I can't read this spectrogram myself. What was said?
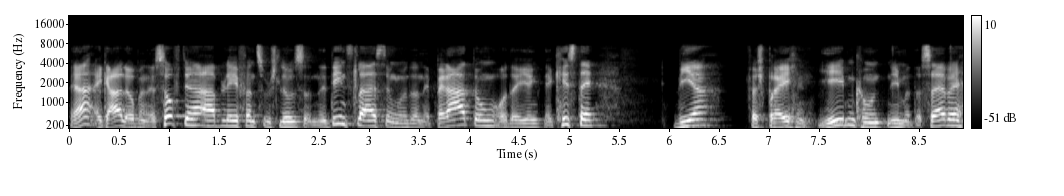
Ja, egal ob wir eine Software abliefern zum Schluss oder eine Dienstleistung oder eine Beratung oder irgendeine Kiste. Wir versprechen jedem Kunden immer dasselbe.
